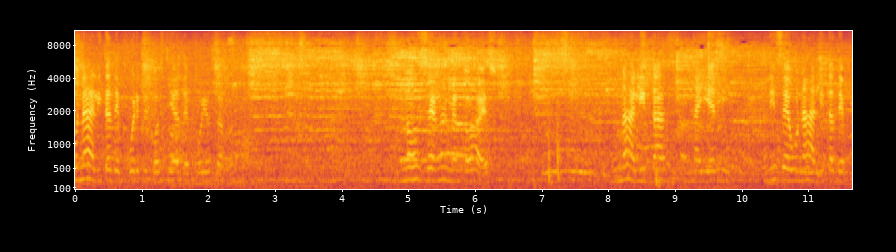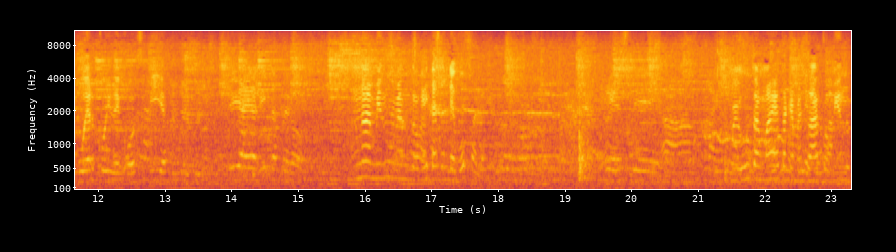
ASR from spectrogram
Unas alitas de puerco y costillas de pollo está mejor. No sé, no me antoja eso. Unas alitas, Nayeli. Dice unas alitas de puerco y de costilla. Sí, hay alitas, pero No, a mí no me antoja. estas son de búfalo. Este, ah, Me gustan más estas que me estaba comiendo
